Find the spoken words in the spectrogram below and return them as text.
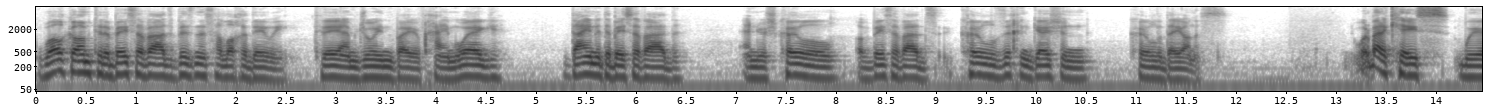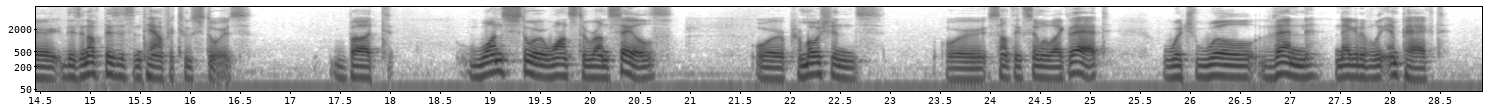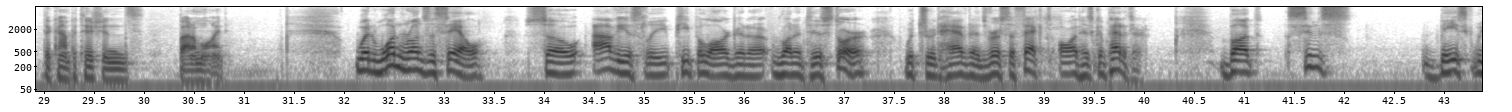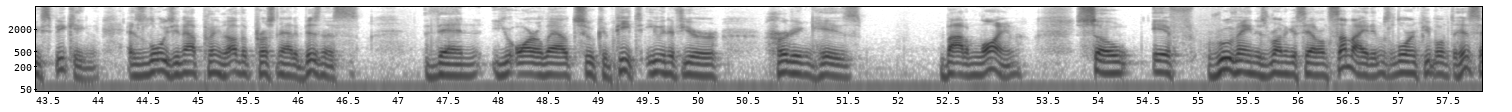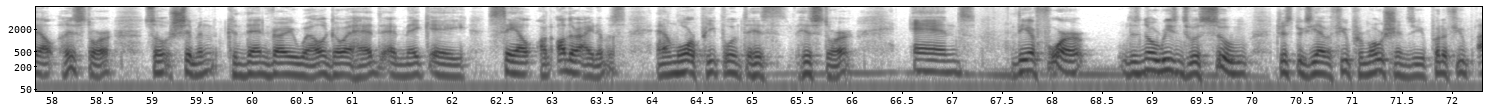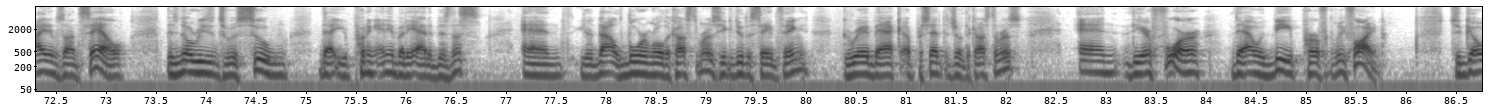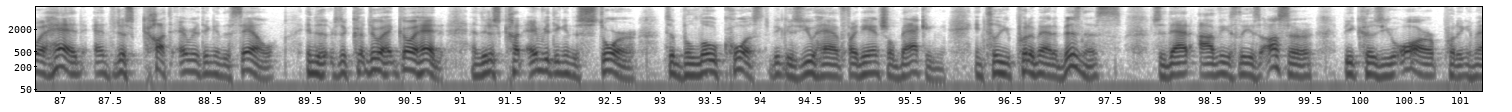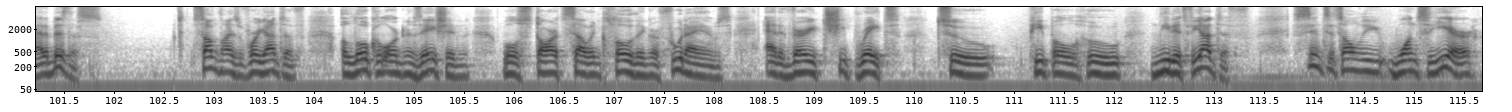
Welcome to the Bais HaVaad's Business Halacha Daily. Today I'm joined by Rav Chaim Weg, Dayan at the Bais HaVaad, and Rosh Kollel of Bais HaVaad's Kollel Zichron Gershon Kollel Dayanus. What about a case where there's enough business in town for two stores, but one store wants to run sales or promotions or something similar like that, which will then negatively impact the competition's bottom line? When one runs a sale, so obviously people are going to run into his store, which would have an adverse effect on his competitor. But since, basically speaking, as long as you're not putting the other person out of business, then you are allowed to compete, even if you're hurting his bottom line. So if Ruvain is running a sale on some items, luring people into his sale, his store, so Shimon could then very well go ahead and make a sale on other items and lure people into his his store, and therefore there's no reason to assume just because you have a few promotions or you put a few items on sale, there's no reason to assume that you're putting anybody out of business and you're not luring all the customers. He could do the same thing, grab back a percentage of the customers, and therefore that would be perfectly fine to go ahead and to just cut everything in the sale in the, to do, go ahead and to just cut everything in the store to below cost because you have financial backing until you put them out of business. So that obviously is assur because you are putting him out of business. Sometimes before Yantiv, a local organization will start selling clothing or food items at a very cheap rate to people who need it for Yantif. Since it's only once a year,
